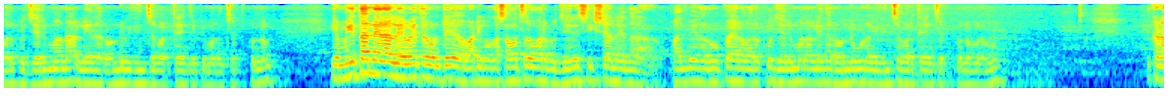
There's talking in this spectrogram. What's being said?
వరకు జరిమానా లేదా రెండు విధించబడతాయని చెప్పి మనం చెప్పుకున్నాం. ఇక మిగతా నేరాలు ఏవైతే ఉంటాయో వాటికి ఒక సంవత్సరం వరకు జైలు శిక్ష లేదా పదివేల రూపాయల వరకు జరిమానా లేదా రెండు కూడా విధించబడతాయని చెప్పుకున్నాం మనము. ఇక్కడ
